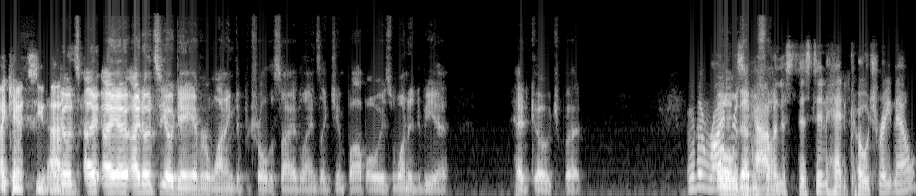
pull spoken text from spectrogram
I can't see I that. don't. I, I I don't see O'Day ever wanting to patrol the sidelines like Jim Popp always wanted to be a head coach, but Do the oh, Riders that'd have fun. an assistant head coach right now?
